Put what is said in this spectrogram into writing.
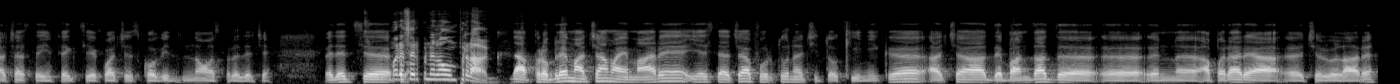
această infecție cu acest COVID-19. Vedeți, uh, mă refer până la un prag. Da, problema cea mai mare este acea furtună citochinică, acea debandadă uh, în apărarea celulară,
